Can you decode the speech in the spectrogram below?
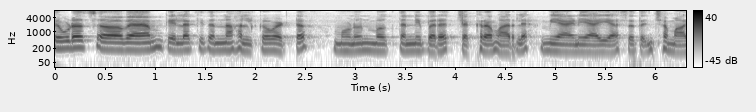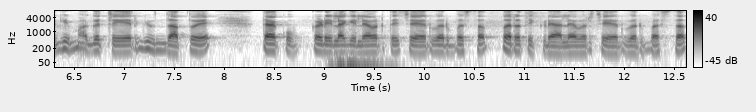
तेवढाच व्यायाम केला की त्यांना हलकं वाटतं. म्हणून मग त्यांनी बऱ्याच चक्रा मारल्या. मी आणि आई असं त्यांच्या मागे मागं चेअर घेऊन जातो आहे त्या को- कडेला गेल्यावर ते चेअरवर बसतात. परत इकडे आल्यावर चेअरवर बसतात.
